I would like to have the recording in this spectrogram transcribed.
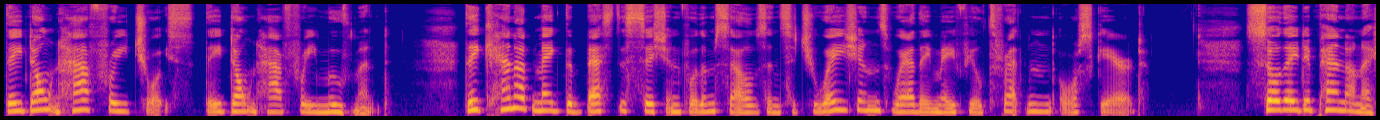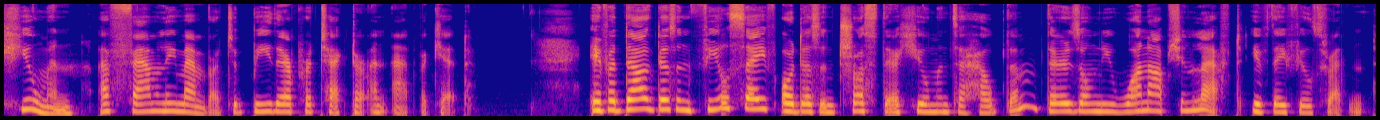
They don't have free choice, they don't have free movement. They cannot make the best decision for themselves in situations where they may feel threatened or scared. So they depend on a human, a family member, to be their protector and advocate. If a dog doesn't feel safe or doesn't trust their human to help them, there is only one option left if they feel threatened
